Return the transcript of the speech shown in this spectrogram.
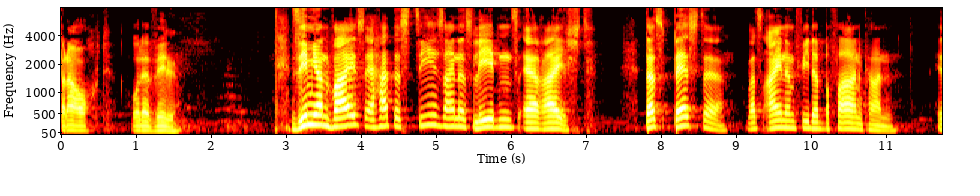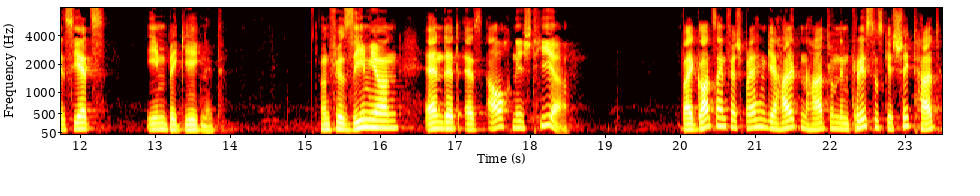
braucht oder will. Simeon weiß, er hat das Ziel seines Lebens erreicht. Das Beste, was einem widerfahren kann, ist jetzt ihm begegnet. Und für Simeon endet es auch nicht hier. Weil Gott sein Versprechen gehalten hat und den Christus geschickt hat,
